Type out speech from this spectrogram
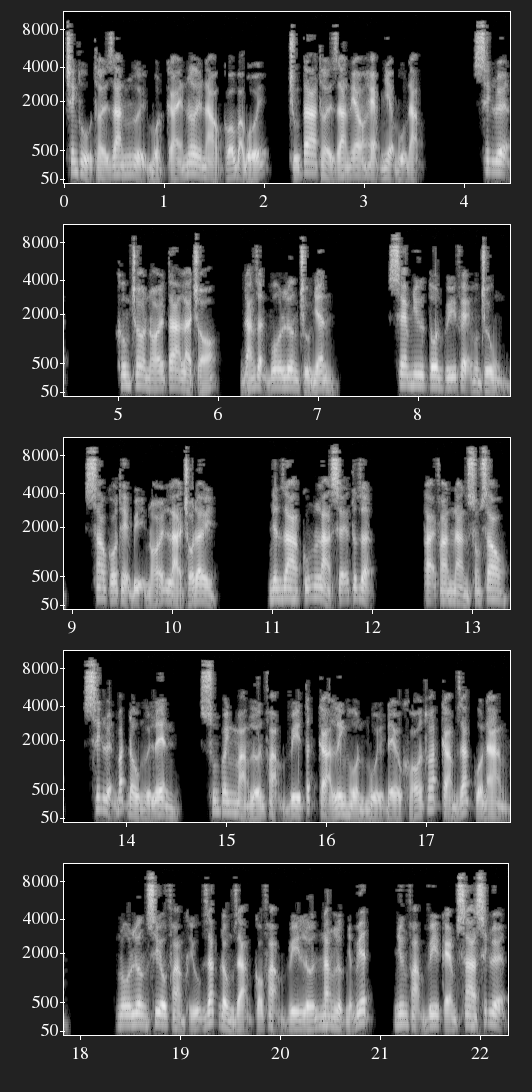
tranh thủ thời gian ngửi một cái nơi nào có bà bối, chúng ta thời gian eo hẹp nhiệm vụ nặng. Xích luyện, không cho nói ta là chó, đáng giận vô lương chủ nhân. Xem như tôn quý vệ hồn trùng, sao có thể bị nói là chó đây? Nhân ra cũng là sẽ tức giận. Tại phàn nàn song sau, xích luyện bắt đầu ngửi lên, xung quanh mảng lớn phạm vi tất cả linh hồn mùi đều khó thoát cảm giác của nàng. Nô lương siêu phàm cứu giác đồng dạng có phạm vi lớn năng lực nhận biết, nhưng phạm vi kém xa xích luyện,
